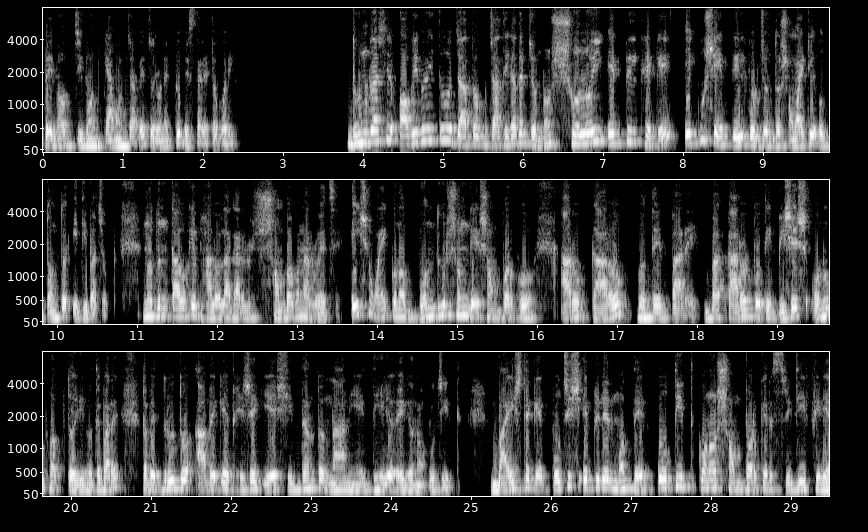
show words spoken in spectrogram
প্রেম জীবন কেমন যাবে, চলুন একটু বিস্তারিত করি। ধনুরাশির অবিবাহিত জাতক জাতিকাদের জন্য ষোলোই এপ্রিল থেকে একুশে এপ্রিল পর্যন্ত সময়টি অত্যন্ত ইতিবাচক। নতুন কাউকে ভালো লাগার সম্ভাবনা রয়েছে। এই সময় কোনো বন্ধুর সঙ্গে সম্পর্ক আরও গাঢ় হতে পারে বা কারোর প্রতি বিশেষ অনুভব তৈরি হতে পারে, তবে দ্রুত আবেগে ভেসে গিয়ে সিদ্ধান্ত না নিয়ে ধীরে এগোনো উচিত। বাইশ থেকে পঁচিশ এপ্রিলের মধ্যে অতীত কোনো সম্পর্কের স্মৃতি ফিরে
